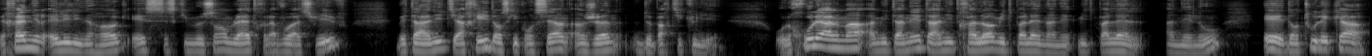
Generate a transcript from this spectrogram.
Et c'est ce qui me semble être la voie à suivre. Beta'anit yachi dans ce qui concerne un jeûne de particulier. Alma amitane ta'anit mitpalel anenu. Et dans tous les cas,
